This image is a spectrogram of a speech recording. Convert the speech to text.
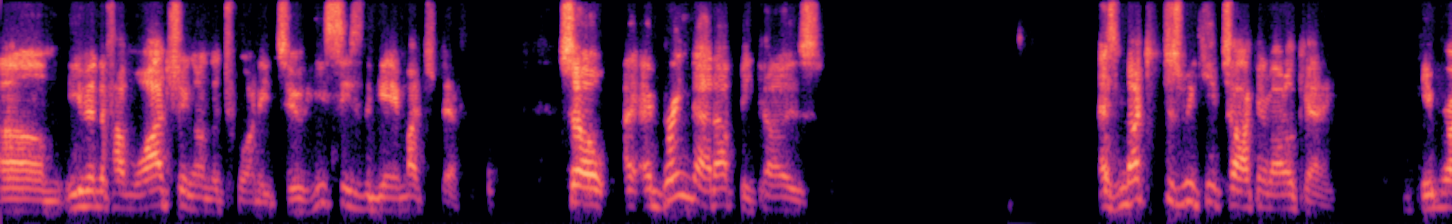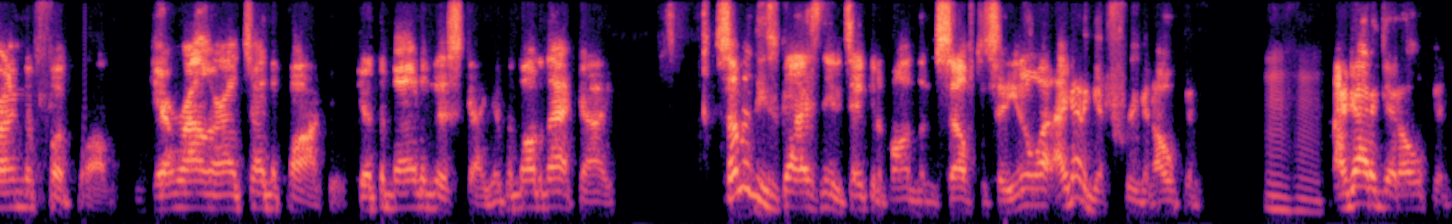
Um, even if I'm watching on the 22, he sees the game much different. So I, I bring that up because as much as we keep talking about, okay, keep running the football, get Rattler outside the pocket, get the ball to this guy, get the ball to that guy. some of these guys need to take it upon themselves to say, you know what, I got to get freaking open. Mm-hmm. I got to get open.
